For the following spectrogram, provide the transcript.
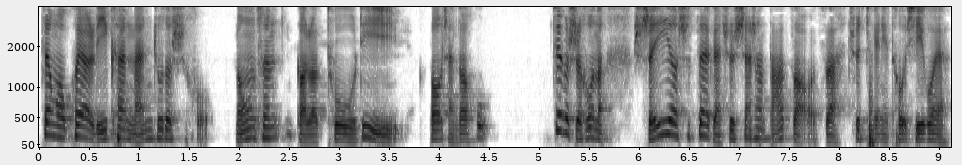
在我快要离开兰州的时候，农村搞了土地包产到户，这个时候呢，谁要是再敢去山上打枣子啊，去田里偷西瓜呀，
